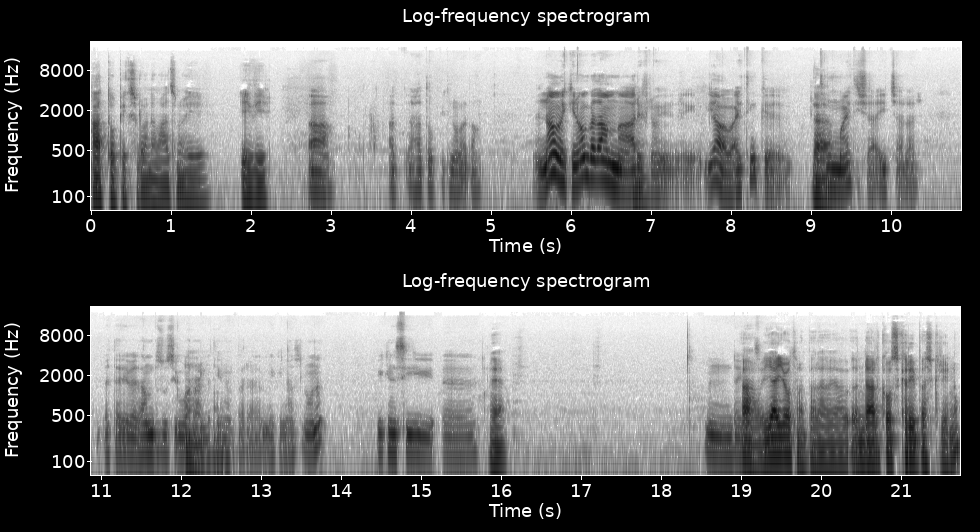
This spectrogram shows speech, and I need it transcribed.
hot topic ስለሆነ ማለት ነው ይሄ EV። topic ነው በጣም። እና መኪናውን በጣም አሪፍ ነው። ያው I think ማየት ይቻላል። በተለይ በጣም ብዙ ሲወራለት የነበረ መኪና ስለሆነ ሲ እያየሁት ነበረ። እንዳልከው screen በ screen ነው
